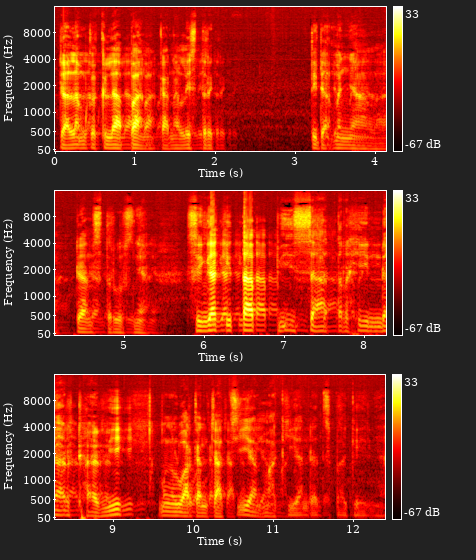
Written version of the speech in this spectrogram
dalam kegelapan karena listrik tidak menyala dan seterusnya. Sehingga kita bisa terhindar dari mengeluarkan cacian, makian dan sebagainya.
